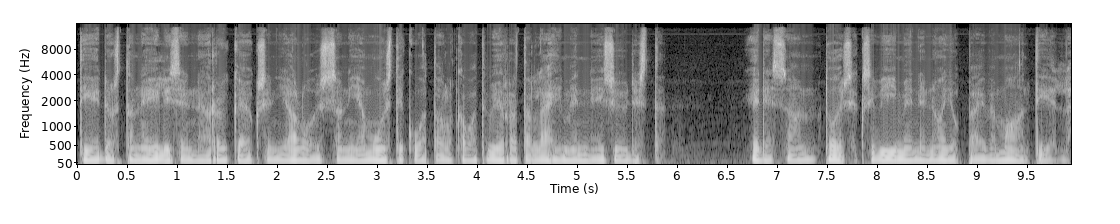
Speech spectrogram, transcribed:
Tiedostan eilisen rykäyksen jaloissani ja muistikuvat alkavat virrata lähimenneisyydestä. Edessä on toiseksi viimeinen ajopäivä maantiellä.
